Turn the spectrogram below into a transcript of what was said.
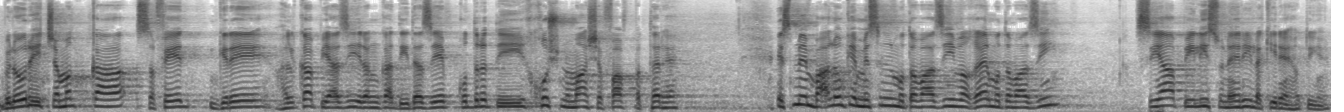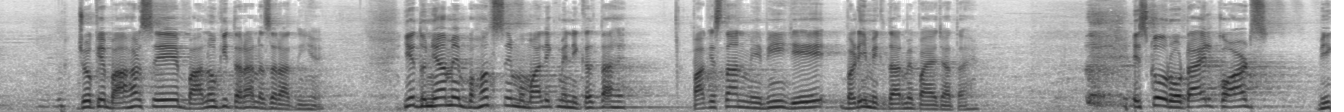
بلوری چمک کا سفید، گرے، ہلکا پیازی رنگ کا دیدہ زیب، قدرتی خوش نما شفاف پتھر ہے۔ اس میں بالوں کے مثل متوازی و غیر متوازی سیاہ، پیلی، سنہری لکیریں ہوتی ہیں، جو کہ باہر سے بالوں کی طرح نظر آتی ہیں۔ یہ دنیا میں بہت سے ممالک میں نکلتا ہے۔ پاکستان میں بھی یہ بڑی مقدار میں پایا جاتا ہے۔ اس کو روٹائل کوارڈز بھی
